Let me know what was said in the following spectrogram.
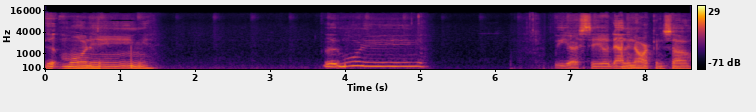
Good morning. Good morning. We are still down in Arkansas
